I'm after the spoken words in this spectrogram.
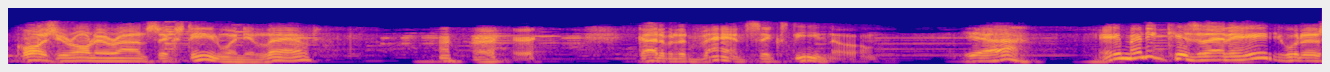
Of course, you're only around 16 when you left. kind of an advanced 16, though. Yeah. Ain't many kids of that age would have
